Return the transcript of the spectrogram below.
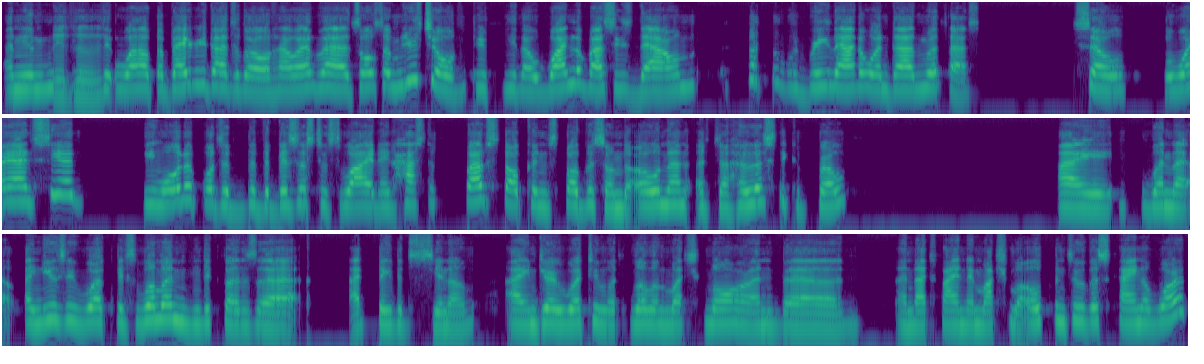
I mean, mm-hmm. well, the baby does well. However, it's also mutual. If, you know, one of us is down, we bring the other one down with us. So the way I see it, in order for the, the business to thrive, it has to first focus on the owner. It's a holistic approach. I when I, I usually work with women because uh, I think it's you know I enjoy working with women much more, and uh, and I find them much more open to this kind of work.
